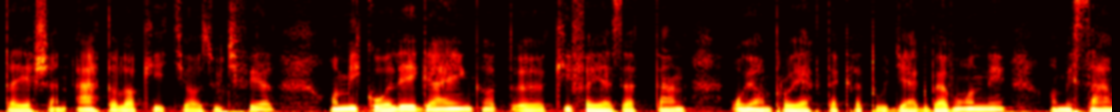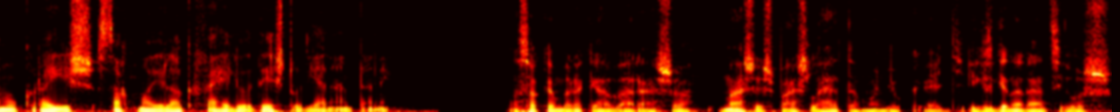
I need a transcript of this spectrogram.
teljesen átalakítja az ügyfél, a mi kollégáinkat kifejezetten olyan projektekre tudják bevonni, ami számukra is szakmailag fejlődést tud jelenteni a szakemberek elvárása más és más lehet-e mondjuk egy X generációs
